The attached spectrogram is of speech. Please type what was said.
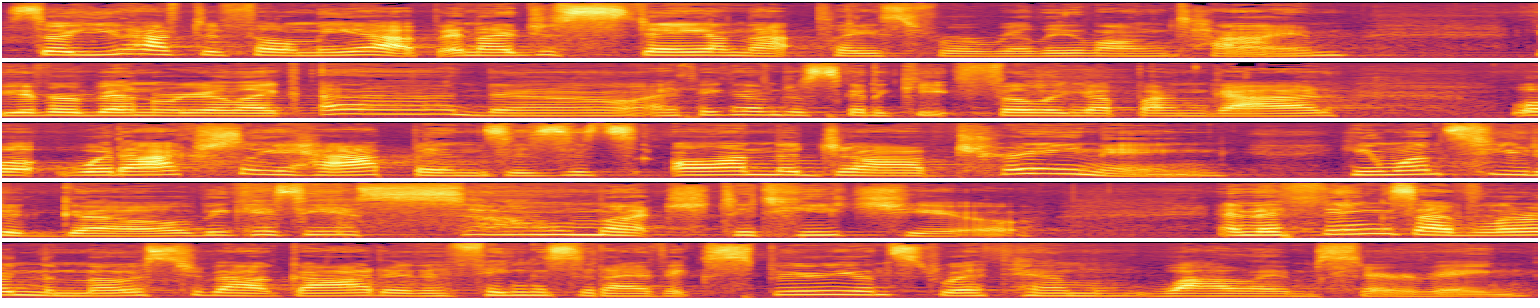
So you have to fill me up. And I just stay in that place for a really long time. Have you ever been where you're like, ah, oh, no, I think I'm just going to keep filling up on God? Well, what actually happens is it's on the job training. He wants you to go because He has so much to teach you. And the things I've learned the most about God are the things that I've experienced with Him while I'm serving.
